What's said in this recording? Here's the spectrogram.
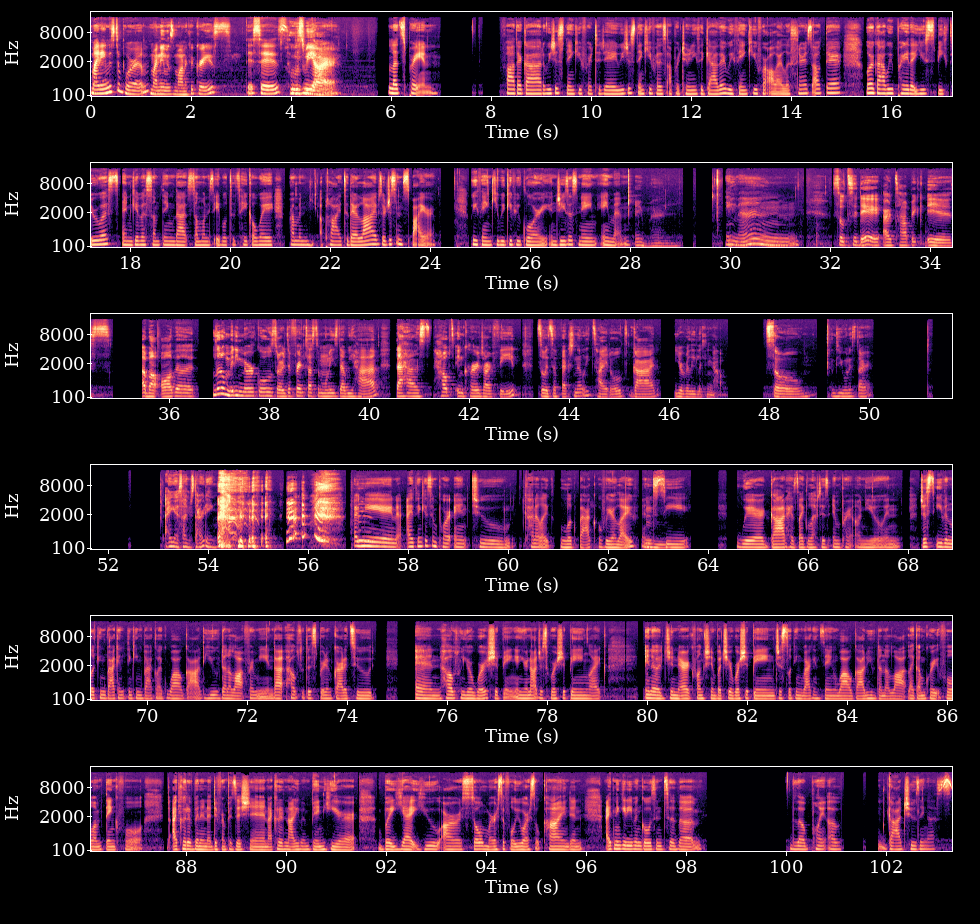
My name is Deborah. My name is Monica Grace. This is Whose We Are. Let's pray in. Father God, we just thank you for today. We just thank you for this opportunity to gather. We thank you for all our listeners out there. Lord God, we pray that you speak through us and give us something that someone is able to take away from and apply to their lives or just inspire. We thank you. We give you glory. In Jesus' name, amen. Amen. Amen. So today our topic is about all the little mini miracles or different testimonies that we have that has helped encourage our faith. So it's affectionately titled God, You're Really Looking Out. So do you want to start? I guess I'm starting. I mean, I think it's important to kind of like look back over your life and Mhm. see where God has like left his imprint on you and just even looking back and thinking back like wow God you've done a lot for me and that helps with the spirit of gratitude and helps when you're worshiping and you're not just worshiping like in a generic function, but you're worshiping, just looking back and saying, Wow, God, you've done a lot. Like, I'm grateful, I'm thankful. I could have been in a different position, I could have not even been here, but yet you are so merciful, you are so kind. And I think it even goes into the the point of God choosing us,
